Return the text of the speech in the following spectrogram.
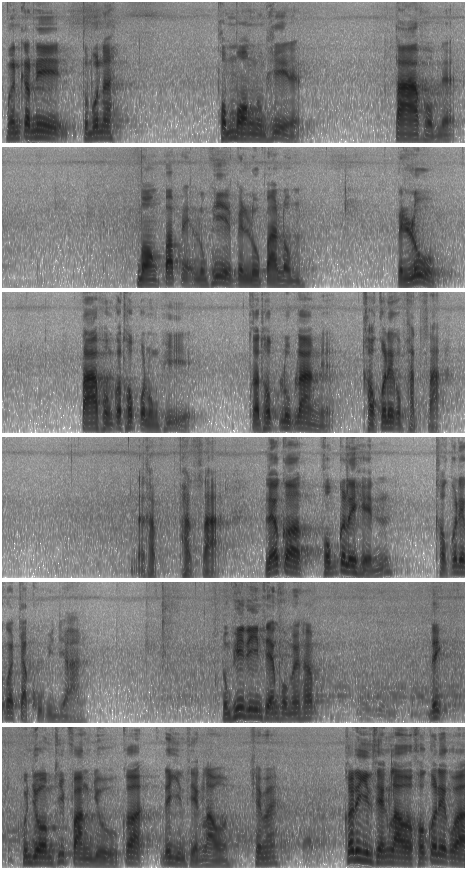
เหมือนกับนี่สมมุตินะ ผมมองหลวงพี่เนี่ย ตาผมเนี่ย มองปั๊บเนี่ยหลวงพี่เป็นรูปารมณ์เป็นรูป ตาผมกระทบกับหลวงพี่ กระทบรูปร่างเนี่ย เขาก็เรียกว่าผัสสะนะครับผัสสะแล้วก็ผมก็เลยเห็น เขาก็เรียกว่าจักขุวิญญาณ หลวงพี่ได้ยินเสียงผมไหมครับได้คุณโยมที่ฟังอยู่ก็ได้ยินเสียงเราใช่ไหมก็ได้ยินเสียงเราเขาก็เรียกว่า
